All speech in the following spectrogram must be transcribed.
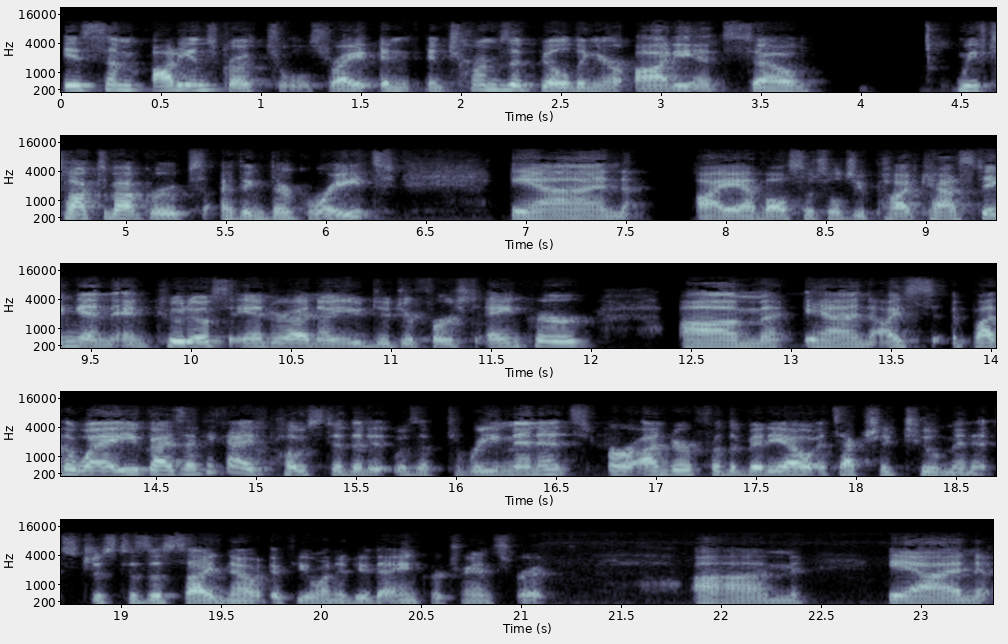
is some audience growth tools, right? In in terms of building your audience. So we've talked about groups. I think they're great. And I have also told you podcasting and, and kudos, Andrea. I know you did your first anchor. Um, and I, by the way, you guys, I think I posted that it was a three minutes or under for the video. It's actually two minutes, just as a side note, if you want to do the anchor transcript. Um, and,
